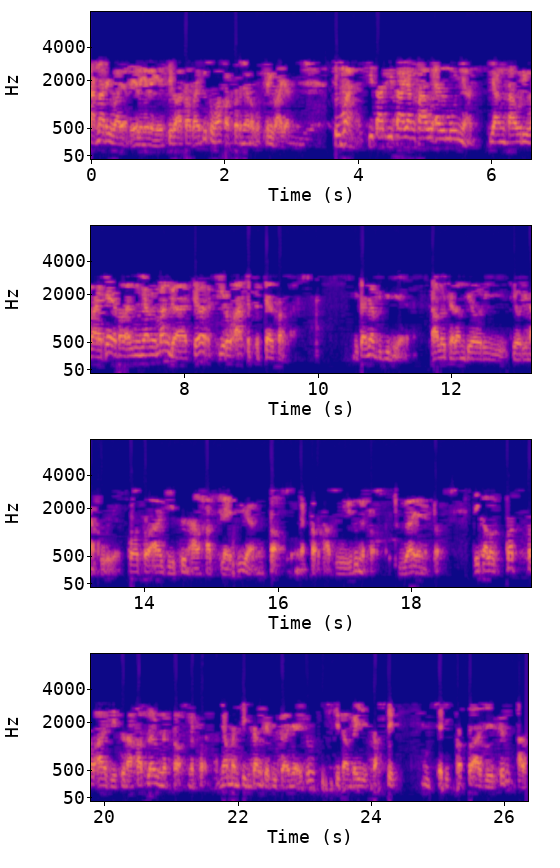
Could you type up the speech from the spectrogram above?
Karena riwayat, eling-eling ya. Kiro asap itu semua faktornya riwayat. Cuma kita-kita yang tahu ilmunya, yang tahu riwayatnya, yang tahu ilmunya memang nggak ada kiroah sedetail sama. Misalnya begini ya, kalau dalam teori teori naku ya, koto ajibun al itu yang ngetok, ngetok satu itu ngetok, dua yang ngetok. Jadi kalau koto ajibun al itu ngetok, ngetok. Yang mencincang jadi banyak itu ditambahi tasbih. Jadi koto ajibun al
